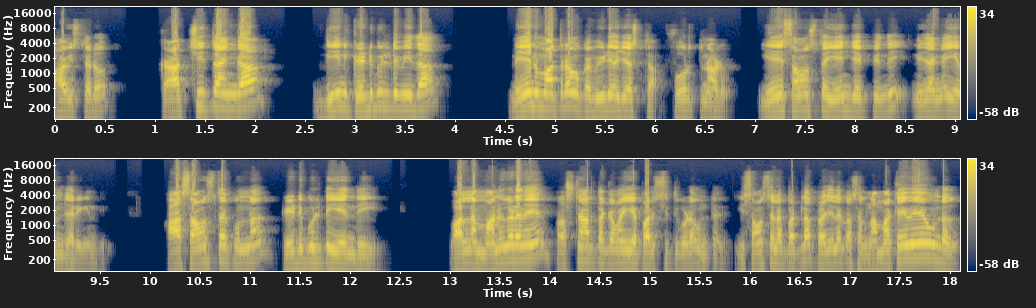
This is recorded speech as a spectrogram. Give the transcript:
భావిస్తారో ఖచ్చితంగా దీని క్రెడిబిలిటీ మీద నేను మాత్రం ఒక వీడియో చేస్తా. ఫోర్త్ నాడు ఏ సంస్థ ఏం చెప్పింది నిజంగా ఏం జరిగింది. ఆ సంస్థకున్న క్రెడిబిలిటీ ఏంది? వాళ్ళ మనుగడనే ప్రశ్నార్థకమయ్యే పరిస్థితి కూడా ఉంటుంది. ఈ సంస్థల పట్ల ప్రజలకు అసలు నమ్మకమే ఉండదు.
